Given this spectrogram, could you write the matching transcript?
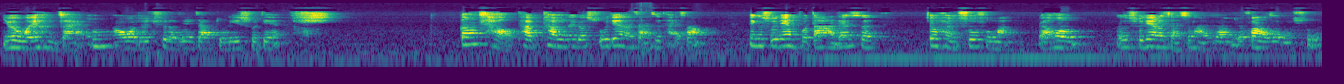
因为我也很宅，然后我就去了这家独立书店。刚巧他他们那个书店的展示台上，那个书店不大，但是就很舒服嘛。然后那个书店的展示台上就放了这本书。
